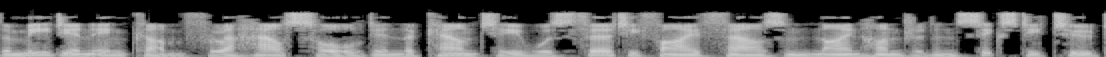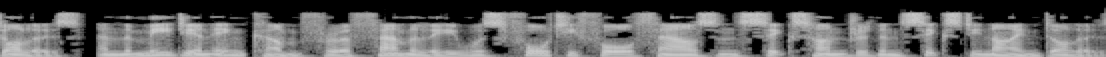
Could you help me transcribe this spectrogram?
The median income for a household in the county was $35,962, and the median income for a family was $44,669.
